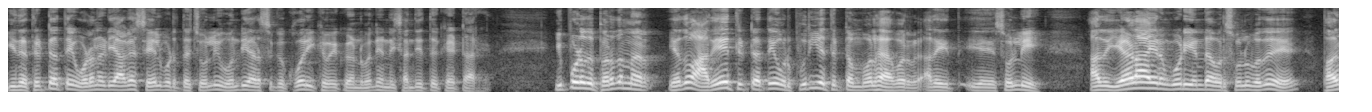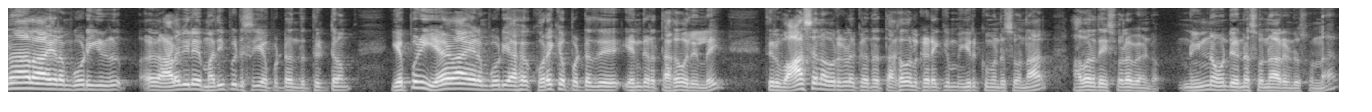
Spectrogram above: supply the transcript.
இந்த திட்டத்தை உடனடியாக செயல்படுத்த சொல்லி ஒன்றிய அரசுக்கு கோரிக்கை வைக்க வேண்டும் என்று என்னை சந்தித்து கேட்டார்கள். இப்பொழுது பிரதமர் ஏதோ அதே திட்டத்தை ஒரு புதிய திட்டம் போல அவர் அதை சொல்லி அது ஏழாயிரம் கோடி என்று அவர் சொல்லுவது பதினாலாயிரம் கோடி அளவிலே மதிப்பீடு செய்யப்பட்ட அந்த திட்டம் எப்படி ஏழாயிரம் கோடியாக குறைக்கப்பட்டது என்கிற தகவல் இல்லை. திரு வாசன் அவர்களுக்கு அந்த தகவல் கிடைக்கும் இருக்கும் என்று சொன்னால் அவர் அதை சொல்ல வேண்டும். இன்னொன்று என்ன சொன்னார் என்று சொன்னால்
